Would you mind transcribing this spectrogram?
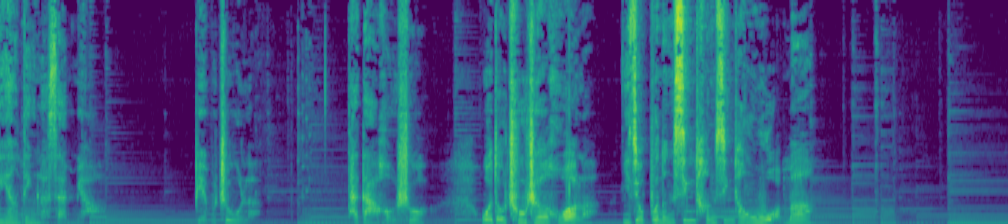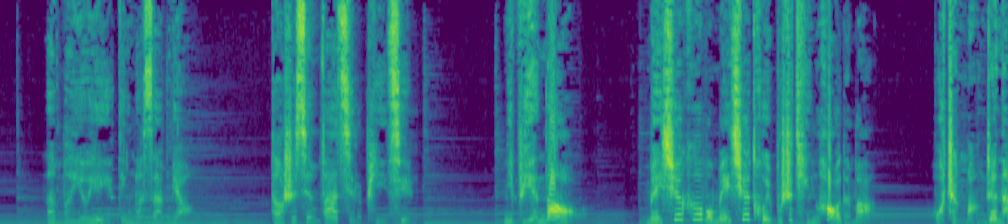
羚羊定了三秒，憋不住了，他大吼说：“我都出车祸了，你就不能心疼心疼我吗？”男朋友也定了三秒，倒是先发起了脾气：“你别闹，没缺胳膊没缺腿不是挺好的吗？我正忙着呢。”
